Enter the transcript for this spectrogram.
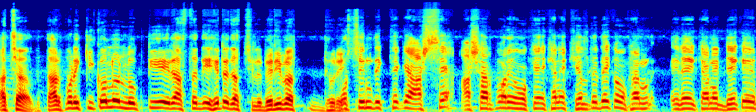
আচ্ছা তারপরে কি করল? লোকটি এই রাস্তা দিয়ে হেঁটে যাচ্ছিল বেরিবাদ ধরে। পশ্চিম দিক থেকে আসছে আসার পরে ওকে এখানে খেলতে দেখে ওখান এরা এখানে ডেকে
